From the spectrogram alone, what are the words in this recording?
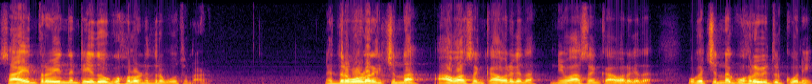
సాయంత్రం అయిందంటే ఏదో గుహలో నిద్రపోతున్నాడు. నిద్రపోవడానికి చిన్న ఆవాసం కావాలి కదా నివాసం కావాలి కదా ఒక చిన్న గుహలు వెతుక్కొని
